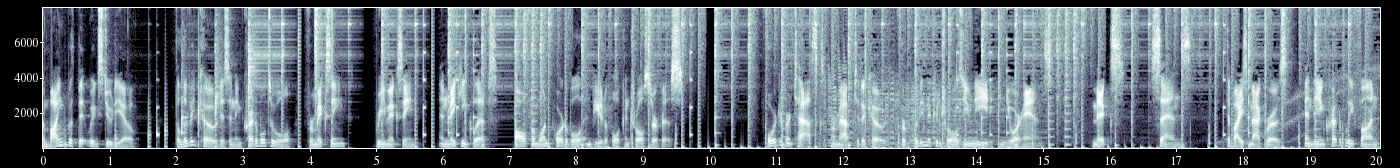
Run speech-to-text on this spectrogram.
Combined with Bitwig Studio, the Livid Code is an incredible tool for mixing, remixing, and making clips, all from one portable and beautiful control surface. Four different tasks are mapped to the code for putting the controls you need in your hands. Mix, sends, device macros, and the incredibly fun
